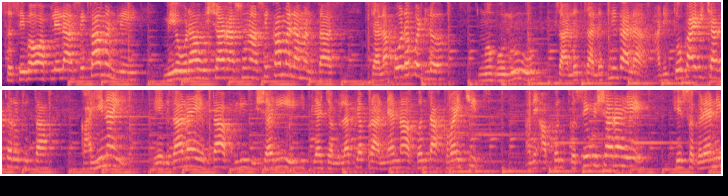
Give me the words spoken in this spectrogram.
ससेभाऊ आपल्याला असे का म्हणले? मी एवढा हुशार असून असे का मला म्हणतात? त्याला कोडं पडलं. मग बोलू चालत चालत निघाला आणि तो काय विचार करत होता? काही नाही. एकदा ना एकदा आपली हुशारी इथल्या जंगलातल्या प्राण्यांना आपण दाखवायचीच. आणि आपण कसे हुशार आहे हे सगळ्यांनी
